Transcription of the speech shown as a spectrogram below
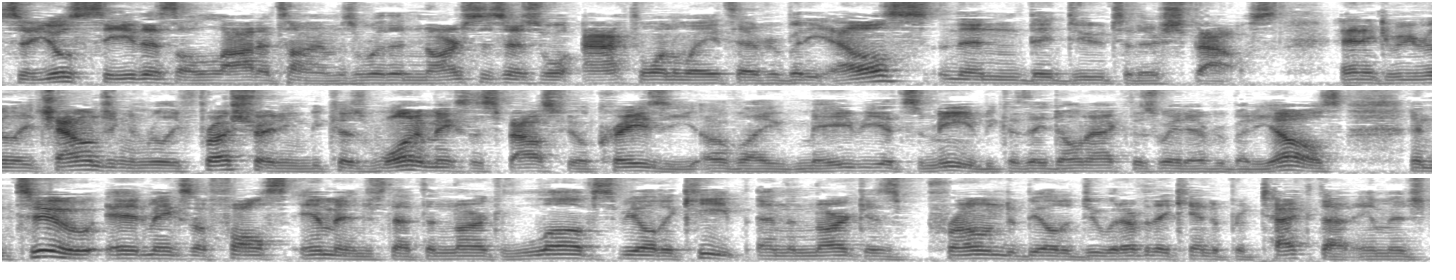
So you'll see this a lot of times where the narcissist will act one way to everybody else than they do to their spouse. And it can be really challenging and really frustrating because one, it makes the spouse feel crazy of like, maybe it's me because they don't act this way to everybody else. And two, it makes a false image that the narc loves to be able to keep and the narc is prone to be able to do whatever they can to protect that image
